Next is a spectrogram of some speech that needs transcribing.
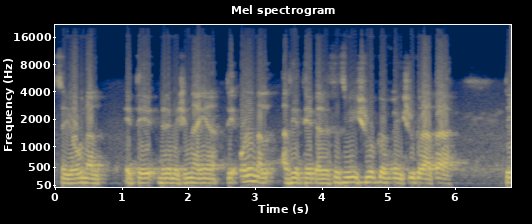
ਸਹਿਯੋਗ ਨਾਲ ਇੱਥੇ ਜਿਹੜੇ ਮਸ਼ੀਨਾਂ ਆਈਆਂ ਤੇ ਉਹਦੇ ਨਾਲ ਅਸੀਂ ਇੱਥੇ ਡਾਇਲਿਸਿਸ ਵੀ ਸ਼ੁਰੂ ਕਰ ਸ਼ੁਰੂ ਕਰਾਤਾ ਤੇ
